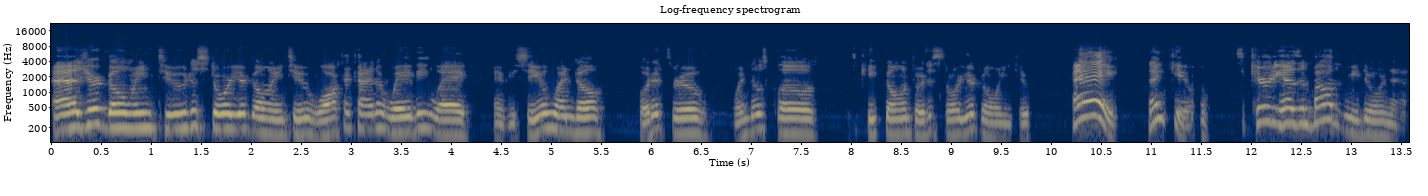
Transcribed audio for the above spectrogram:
As you're going to the store you're going to, walk a kind of wavy way. And if you see a window, put it through. Window's closed. Keep going to the store you're going to. Hey, thank you. Security hasn't bothered me doing that.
